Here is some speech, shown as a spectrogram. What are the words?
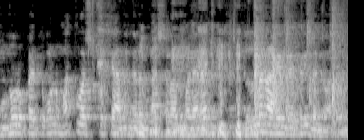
ಮುನ್ನೂರು ರೂಪಾಯಿ ತಗೊಂಡು ಮತ್ತೆ ವರ್ಷ ಪೂರ್ತಿ ಆನಂದಿರಂತ ಆಶೀರ್ವಾದ ಮಾಡ್ಯಾರ. ಎಲ್ಲ ನಾಡಿನ ರೈತರಿಗೆ ಧನ್ಯವಾದಗಳು.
